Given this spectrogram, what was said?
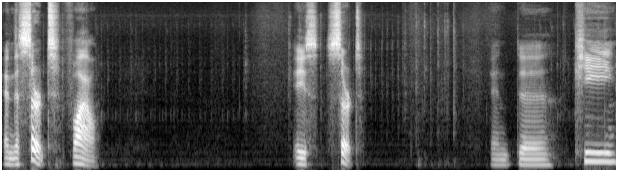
And the cert file is cert. And the key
